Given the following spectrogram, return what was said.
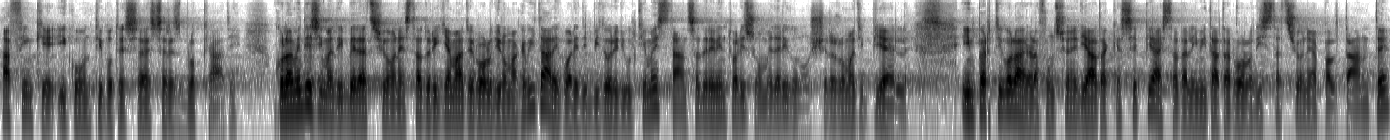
affinché i conti potessero essere sbloccati. Con la medesima deliberazione è stato richiamato il ruolo di Roma Capitale quale debitore di ultima istanza delle eventuali somme da riconoscere a Roma TPL. In particolare la funzione di ATAC SPA è stata limitata al ruolo di stazione appaltante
